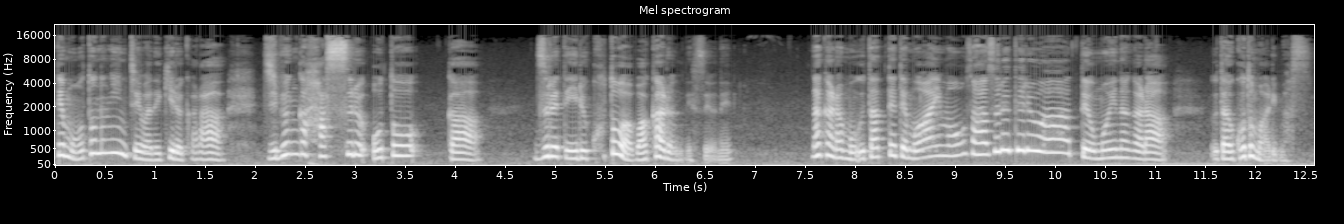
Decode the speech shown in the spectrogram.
でも音の認知はできるから自分が発する音がずれていることはわかるんですよね。だからもう歌っててもあ今音外れてるわって思いながら歌うこともあります。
